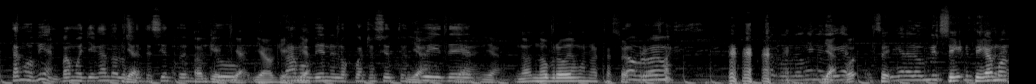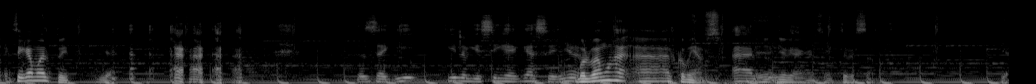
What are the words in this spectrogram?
Estamos bien, vamos llegando a los Ya. 700 en Ok, YouTube. ya, ya, ok. Vamos bien en los 400 en Twitter. ya, ya. No, no probemos nuestra suerte. No, probemos. Por lo menos llegar, sí, llegar a los mil sí, sigamos, sigamos el tweet. Ya. Entonces aquí, ¿qué es lo que sigue acá, señor? Volvamos a- a- al comienzo. Al Eh, Yo, creo que es interesante. Ya,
